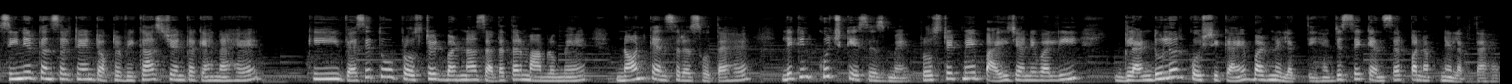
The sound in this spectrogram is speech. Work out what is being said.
senior consultant doctor Vikas Jain का कहना है कि वैसे तो प्रोस्टेट बढ़ना ज़्यादातर मामलों में नॉन कैंसरस होता है, लेकिन कुछ केसेस में प्रोस्टेट में पाई जाने वाली ग्लैंडुलर कोशिकाएँ बढ़ने लगती हैं, जिससे कैंसर पनपने लगता है।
